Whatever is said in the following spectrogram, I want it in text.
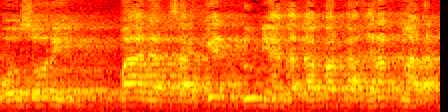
oh sore badan sakit dunia tak dapat akhirat melarat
